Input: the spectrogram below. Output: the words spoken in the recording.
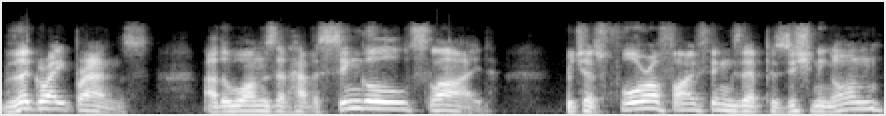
The great brands are the ones that have a single slide which has four or five things they're positioning on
